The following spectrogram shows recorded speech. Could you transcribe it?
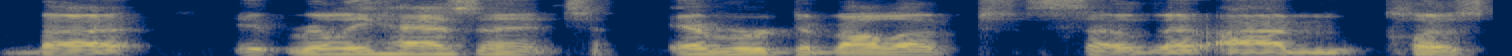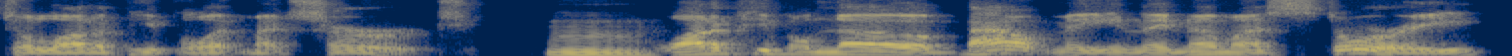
But it really hasn't ever developed so that I'm close to a lot of people at my church Hmm. a lot of people know about me and they know my story.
